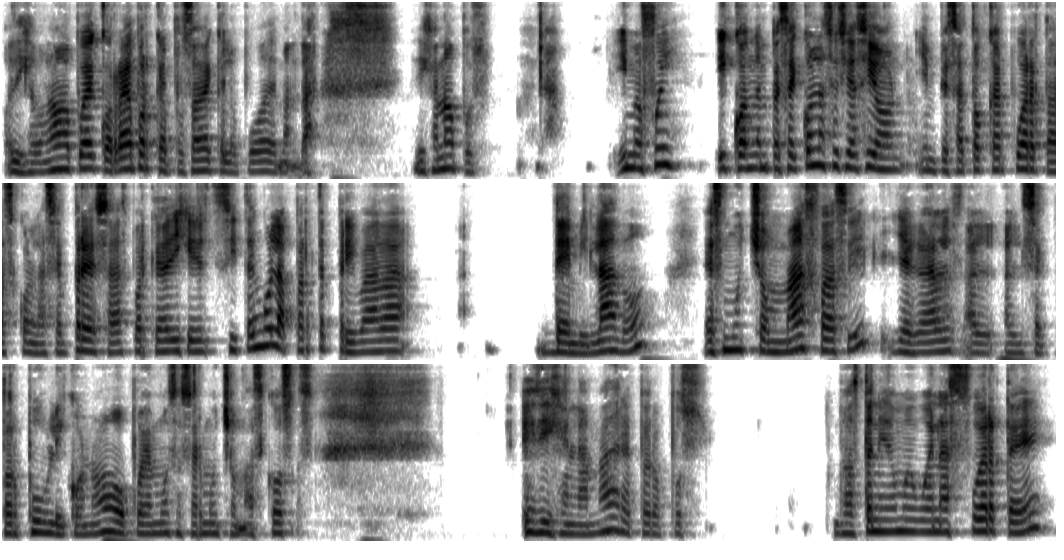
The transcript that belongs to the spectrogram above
O dije, no me puede correr porque pues sabe que lo puedo demandar. dije, no, pues ya. Y me fui. Y cuando empecé con la asociación y empecé a tocar puertas con las empresas, porque dije, si tengo la parte privada de mi lado, es mucho más fácil llegar al, sector público, ¿no? O podemos hacer mucho más cosas. Y dije, en la madre, pero pues no has tenido muy buena suerte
